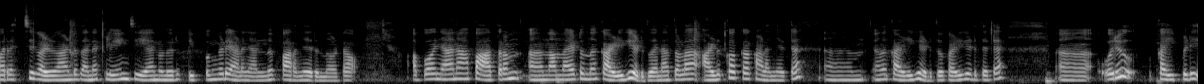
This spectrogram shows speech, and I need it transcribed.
ഉരച്ച് കഴുകാണ്ട് തന്നെ ക്ലീൻ ചെയ്യാനുള്ളൊരു ടിപ്പും കൂടെയാണ് ഞാനിന്ന് പറഞ്ഞു തരുന്നത് കേട്ടോ. അപ്പോൾ ഞാൻ ആ പാത്രം നന്നായിട്ടൊന്ന് കഴുകിയെടുത്തു. അതിനകത്തുള്ള അഴുക്കൊക്കെ കളഞ്ഞിട്ട് ഒന്ന് കഴുകിയെടുത്തു. കഴുകിയെടുത്തിട്ട് ഒരു കൈപ്പിടി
